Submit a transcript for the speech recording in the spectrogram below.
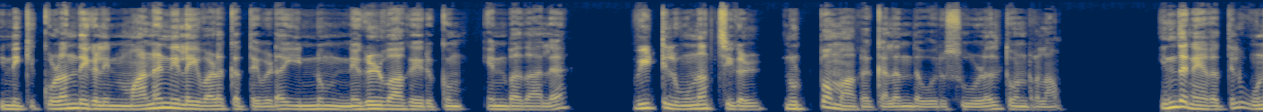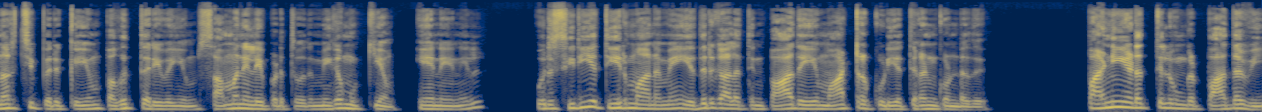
இன்னைக்கு குழந்தைகளின் மனநிலை வழக்கத்தை விட இன்னும் நெகிழ்வாக இருக்கும் என்பதால வீட்டில் உணர்ச்சிகள் நுட்பமாக கலந்த ஒரு சூழல் தோன்றலாம். இந்த நேரத்தில் உணர்ச்சி பெருக்கையும் பகுத்தறிவையும் சமநிலைப்படுத்துவது மிக முக்கியம். ஏனெனில் ஒரு சிறிய தீர்மானமே எதிர்காலத்தின் பாதையை மாற்றக்கூடிய திறன் கொண்டது. பணியிடத்தில் உங்கள் பதவி,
